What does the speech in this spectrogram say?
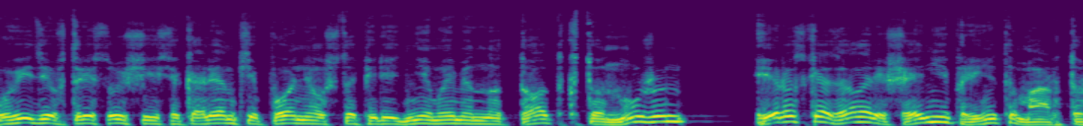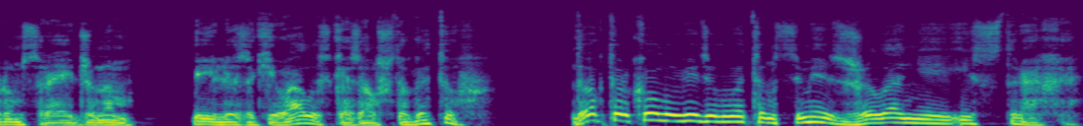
Увидев трясущиеся коленки, понял, что перед ним именно тот, кто нужен, и рассказал о решении, принятом Артуром с Рейджином. Билли закивал и сказал, что готов. Доктор Кол увидел в этом смесь желания и страха.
